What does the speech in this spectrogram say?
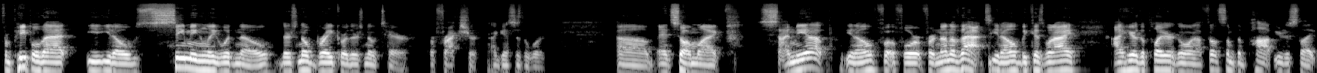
from people that you, you know, seemingly would know there's no break or there's no tear or fracture, I guess is the word. Um, and so I'm like, sign me up, you know, for, for, for none of that, you know, because when I, I hear the player going, I felt something pop. You're just like,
